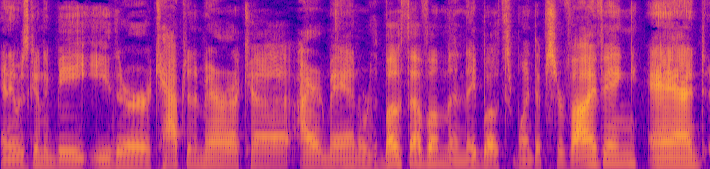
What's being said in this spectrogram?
and it was going to be either Captain America, Iron Man, or the both of them, and they both wind up surviving. And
